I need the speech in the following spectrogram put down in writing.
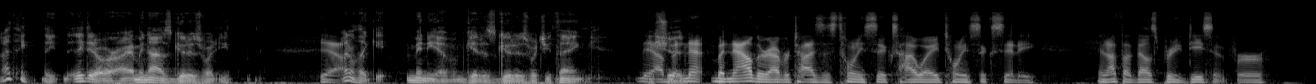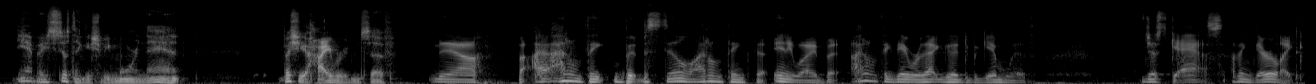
I think they they did all right. I mean, not as good as what you. Yeah. I don't think it, many of them get as good as what you think. yeah, but now, but now they're advertised as 26 highway, 26 city, and I thought that was pretty decent for. Yeah, but I still think it should be more than that, especially a hybrid and stuff. Yeah. But I, I don't think, but, but still, I don't think that, anyway, but I don't think they were that good to begin with. Just gas. I think they're like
